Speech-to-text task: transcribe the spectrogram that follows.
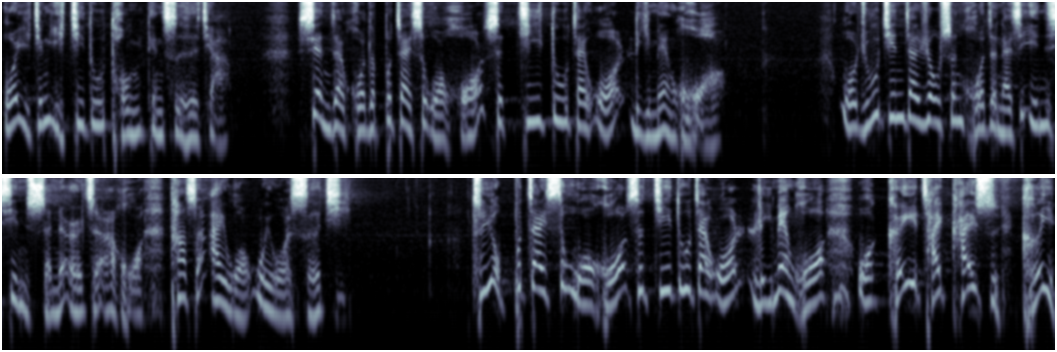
我已经与基督同钉十字架，现在活的不再是我活，是基督在我里面活。我如今在肉身活着，乃是因信神的儿子而活。他是爱我，为我舍己。只有不再是我活，是基督在我里面活，我可以才开始可以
